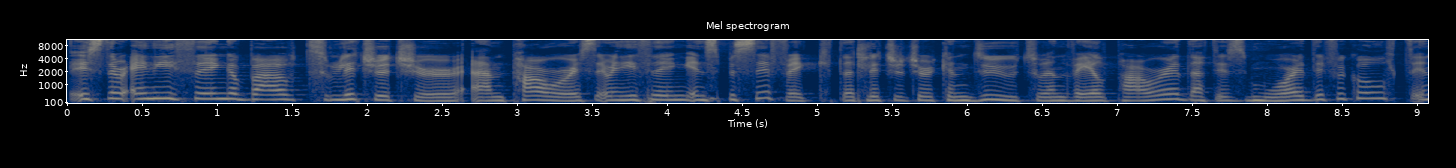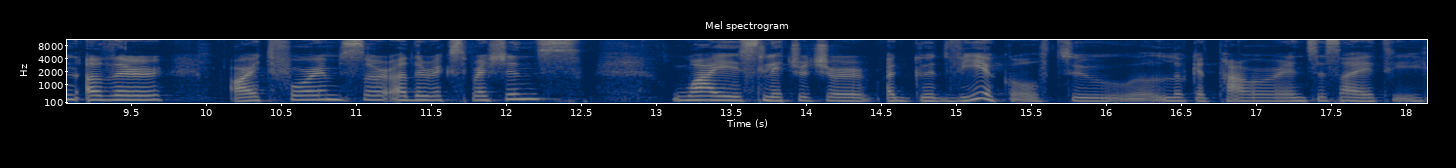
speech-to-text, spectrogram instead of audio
is there anything about literature and power? Is there anything in specific that literature can do to unveil power that is more difficult in other art forms or other expressions? Why is literature a good vehicle to look at power in society?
